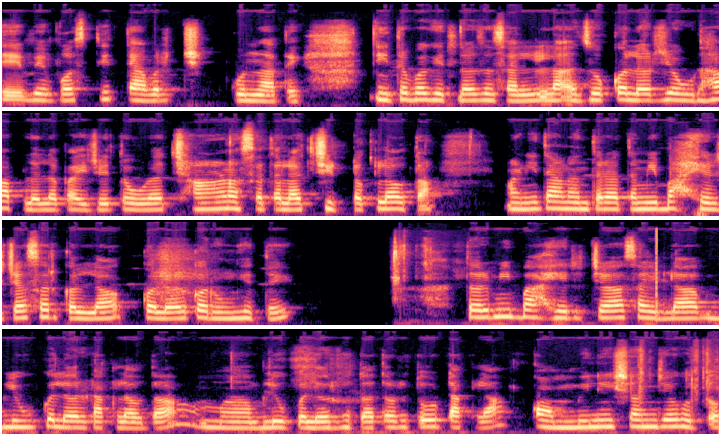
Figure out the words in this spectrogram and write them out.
ते व्यवस्थित त्यावर चिटकून जाते इथं बघितलं जसं ला जो कलर जेवढा आपल्याला पाहिजे तेवढा छान असा त्याला चिटकला होता. आणि त्यानंतर आता मी बाहेरच्या सर्कलला कलर करून घेते. तर मी बाहेरच्या साईडला ब्ल्यू कलर टाकला होता. मग ब्ल्यू कलर होता तर तो टाकला. कॉम्बिनेशन जे होतं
